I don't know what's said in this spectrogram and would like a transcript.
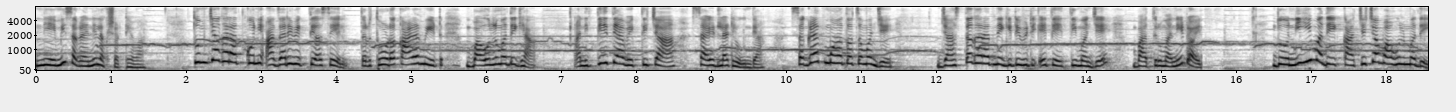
नेहमी सगळ्यांनी लक्षात ठेवा. तुमच्या घरात कोणी आजारी व्यक्ती असेल तर थोडं काळं मीठ बाऊलमध्ये घ्या आणि ते त्या व्यक्तीच्या साईडला ठेवून द्या. सगळ्यात महत्त्वाचं म्हणजे जास्त घरात निगेटिव्हिटी येते ती म्हणजे बाथरूम आणि टॉयलेट दोन्हीमध्ये काचेच्या बाहुलमध्ये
